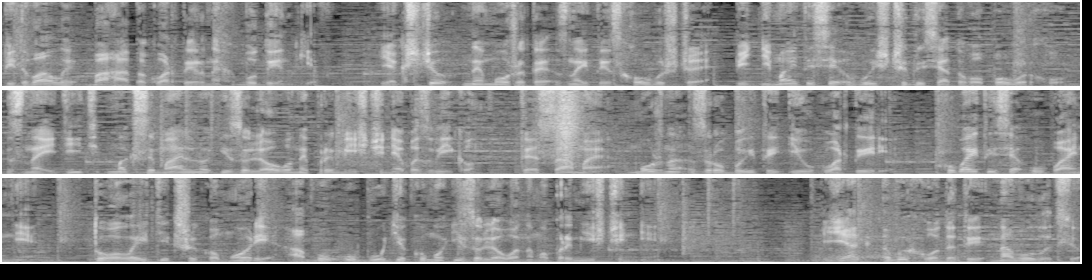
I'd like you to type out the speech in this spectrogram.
підвали багатоквартирних будинків. Якщо не можете знайти сховище, піднімайтеся вище 10-го поверху, знайдіть максимально ізольоване приміщення без вікон. Те саме можна зробити і у квартирі. Ховайтеся у ванні, туалеті чи коморі або у будь-якому ізольованому приміщенні. Як виходити на вулицю?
